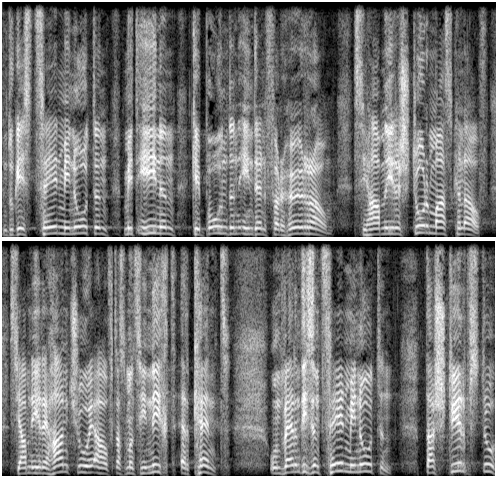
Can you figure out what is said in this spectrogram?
Und du gehst zehn Minuten mit ihnen gebunden in den Verhörraum. Sie haben ihre Sturmmasken auf. Sie haben ihre Handschuhe auf, dass man sie nicht erkennt. Und während diesen zehn Minuten, da stirbst du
